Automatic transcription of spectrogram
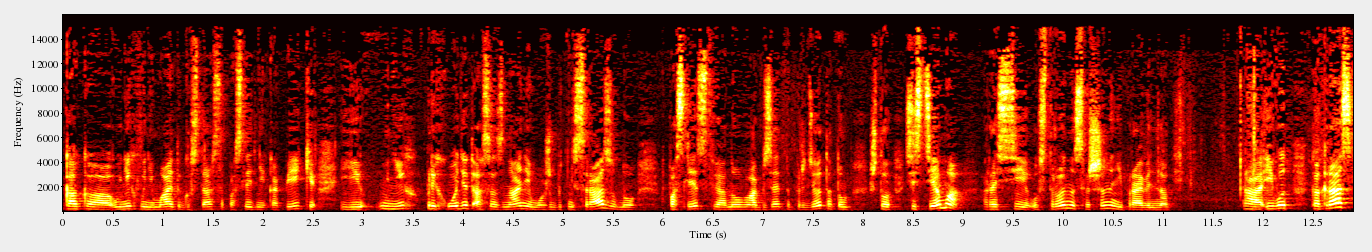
как а, у них вынимает государство последние копейки, и у них приходит осознание, может быть, не сразу, но впоследствии оно обязательно придет о том, что система России устроена совершенно неправильно. А, и вот как раз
